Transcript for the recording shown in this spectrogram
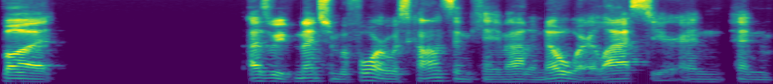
But as we've mentioned before, Wisconsin came out of nowhere last year and and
